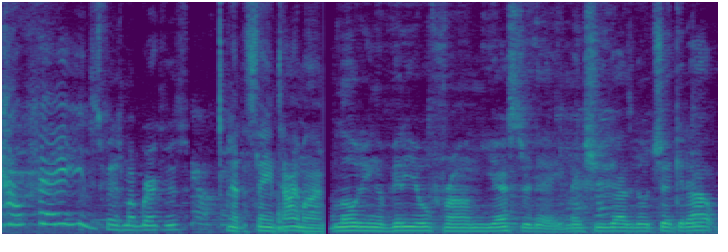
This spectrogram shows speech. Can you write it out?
coffee. Just finished my breakfast. And at the same time, I'm loading a video from yesterday. Make sure you guys go check it out.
